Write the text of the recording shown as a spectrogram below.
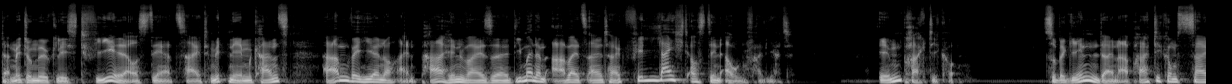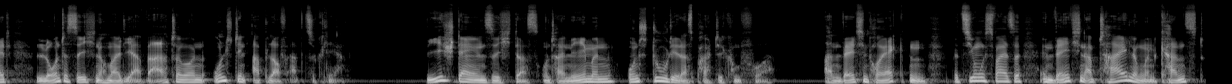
Damit du möglichst viel aus der Zeit mitnehmen kannst, haben wir hier noch ein paar Hinweise, die man im Arbeitsalltag vielleicht aus den Augen verliert. Im Praktikum. Zu Beginn deiner Praktikumszeit lohnt es sich nochmal die Erwartungen und den Ablauf abzuklären. Wie stellen sich das Unternehmen und du dir das Praktikum vor? An welchen Projekten bzw. in welchen Abteilungen kannst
